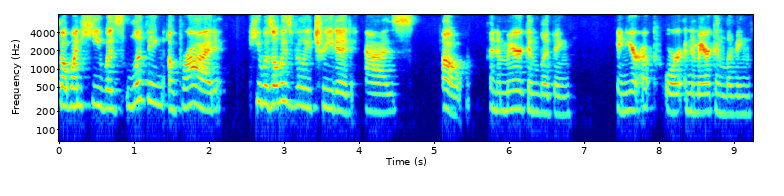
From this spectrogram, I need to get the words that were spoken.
but when he was living abroad he was always really treated as oh, an American living in Europe or an American living,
